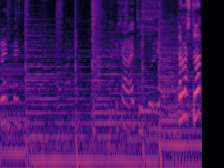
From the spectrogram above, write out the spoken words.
ben ben. Bisa dot.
